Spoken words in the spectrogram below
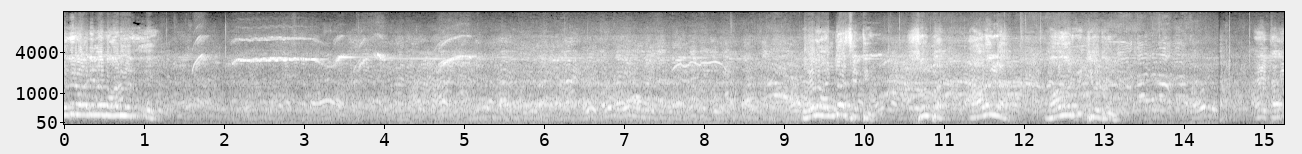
எதிர்வாடியில மாடு வருது. ஒரு அண்டா செட்டு. சூப்பர். அழகுடா. மாடு வெட்டி விடுறது ஏய் தள்ளி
